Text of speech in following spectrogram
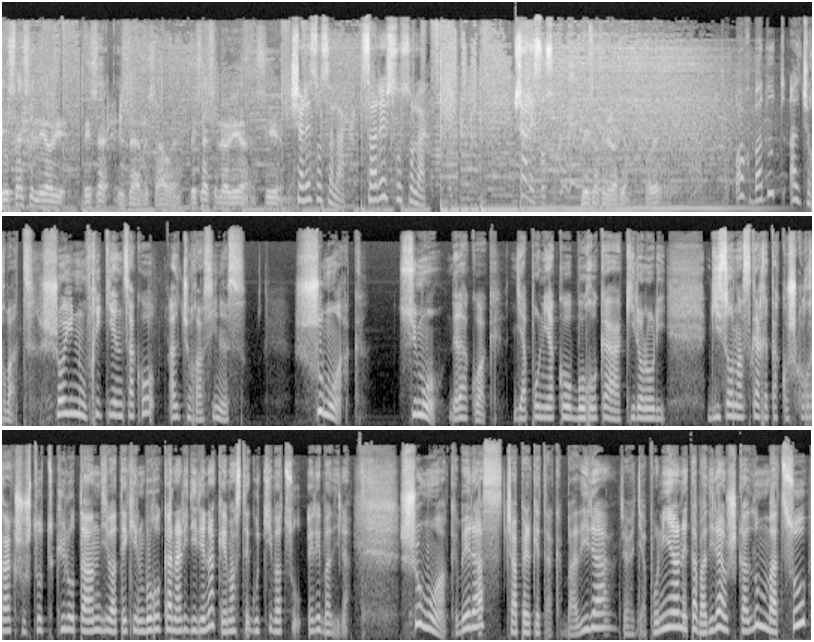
Desazile hori, desa, ez da, besa hau, eh? Desazile hori, zi, Sare sozalak, zare sozolak. Sare sozolak. desazelerazio, hori? Hor, badut altxor bat. Soinu frikientzako altxorra zinez. Sumoak, sumo delakoak, Japoniako borroka kirolori, gizon azkar eta koskorrak sustut kulota handi batekin borrokan ari direnak emazte guti batzu ere badira. Sumoak, beraz, txapelketak badira, ja- Japonian eta badira Euskaldun batzu,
